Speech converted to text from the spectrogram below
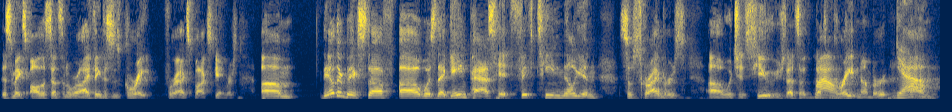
this makes all the sense in the world. I think this is great for Xbox gamers. Um, the other big stuff uh, was that Game Pass hit 15 million subscribers, uh, which is huge. That's a that's wow. a great number. Yeah, um,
